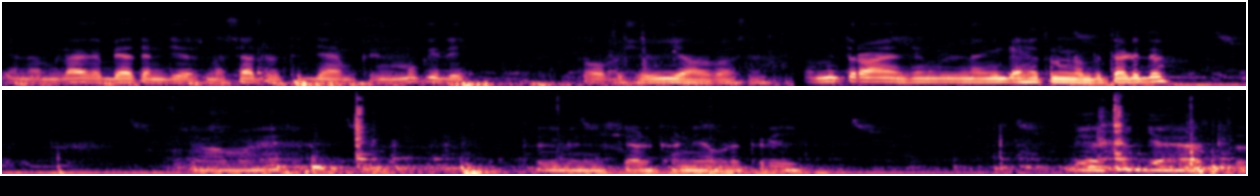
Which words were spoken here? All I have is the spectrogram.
એને એમ લાગે બે ત્રણ દિવસમાં સેટલ થઈ જાય એમ કરીને મૂકી દે. તો પછી વી આવે પાછા. તો મિત્રો, આ જંગલના ઈંડા છે, તમને બતાડી દો આમાં હે. થોડી ઘણી શેરખાની આપણે કરી. બે થઈ ગયા તો.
